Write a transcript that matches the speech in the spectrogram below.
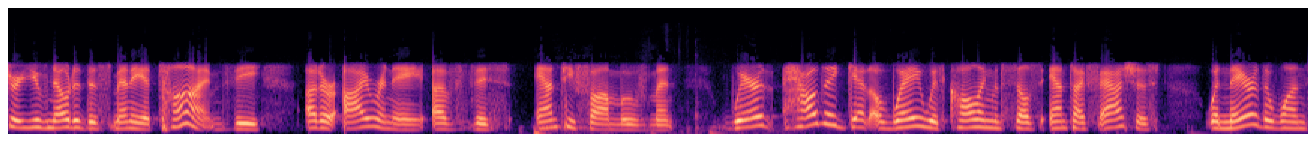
sure you've noted this many a time. The utter irony of this Antifa movement, where how they get away with calling themselves anti-fascist when they're the ones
